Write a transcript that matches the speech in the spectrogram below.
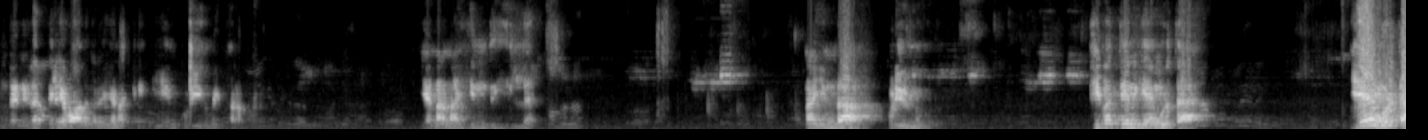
இந்த நிலத்திலே வாழ்கிற எனக்கு ஏன் குடியுரிமை தரப்படல ஏன்னா நான் இந்து இல்ல. நான் இந்தா குடியுரிமை கொடு. எனக்கு ஏன் கொடுத்த? ஏன் கொடுத்த?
